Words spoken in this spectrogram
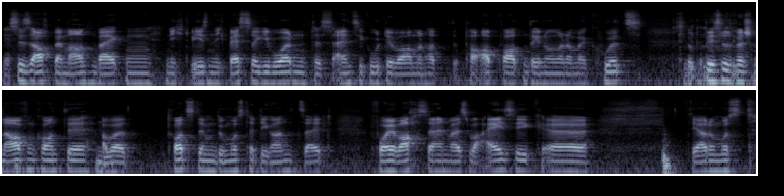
es ist auch beim Mountainbiken nicht wesentlich besser geworden. Das einzige Gute war, man hat ein paar Abfahrten drin, wo man einmal kurz so ein bisschen verschnaufen konnte, mhm. aber trotzdem, du musst halt die ganze Zeit voll wach sein, weil es war eisig. Äh, ja, du musst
